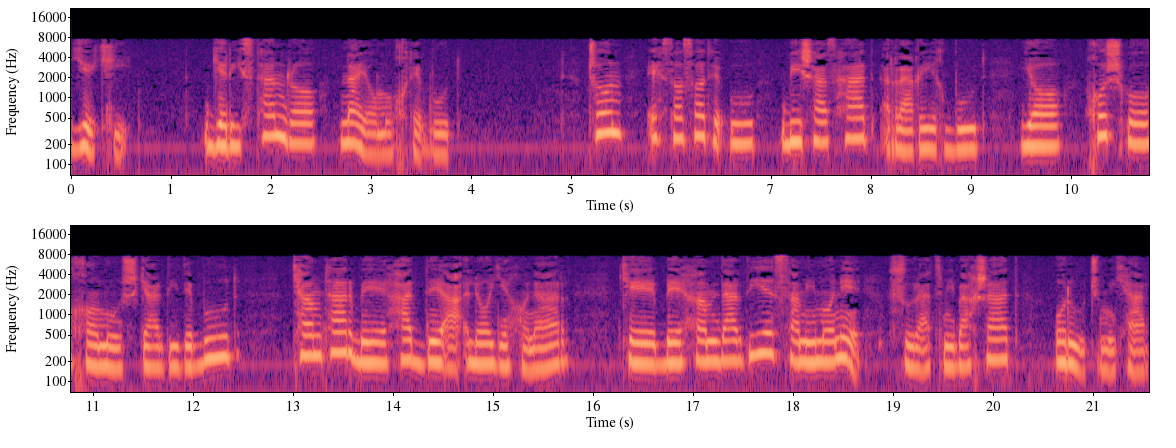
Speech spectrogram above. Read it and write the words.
یکی. گریستن را نیاموخته بود. چون احساسات او بیش از حد رقیق بود یا خشک و خاموش گردیده بود کمتر به حد اعلای هنر که به همدردی صمیمانه صورت میبخشد عروج می‌کرد.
